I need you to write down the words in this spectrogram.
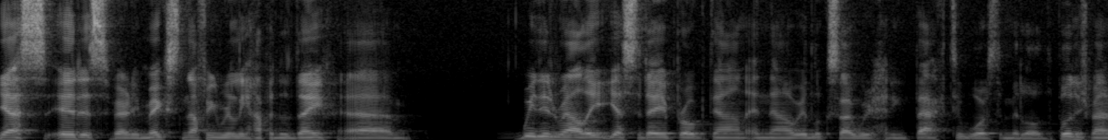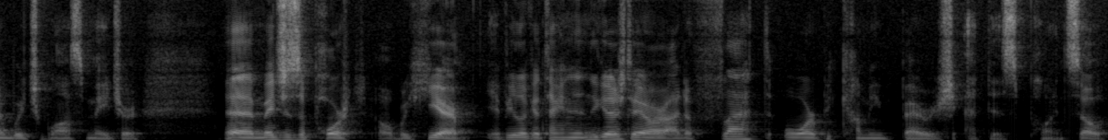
Yes, it is very mixed. Nothing really happened today. Um, we did rally yesterday, broke down, and now it looks like we're heading back towards the middle of the Bollinger Band, which was major, uh, major support over here. If you look at technical indicators, they are either flat or becoming bearish at this point. So,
